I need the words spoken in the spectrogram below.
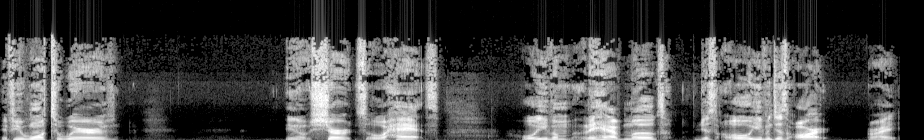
if you want to wear, you know, shirts or hats, or even they have mugs, just or even just art, right?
